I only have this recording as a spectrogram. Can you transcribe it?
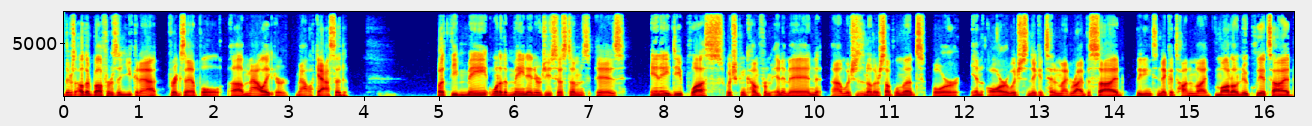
there's other buffers that you can add. For example, uh, malate or malic acid. Mm-hmm. But the main one of the main energy systems is NAD plus, which can come from NMN, um, which is another supplement, or NR, which is nicotinamide riboside, leading to nicotinamide mononucleotide,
